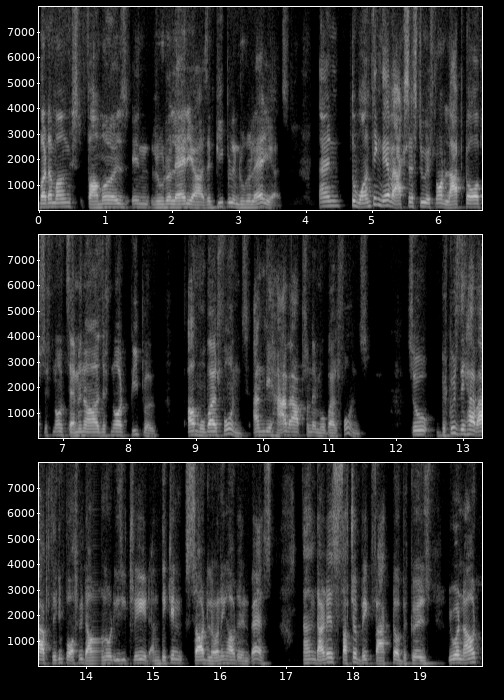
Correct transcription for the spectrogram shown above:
but amongst farmers in rural areas and people in rural areas. And the one thing they have access to, if not laptops, if not seminars, if not people, are mobile phones. And they have apps on their mobile phones. So because they have apps, they can possibly download Easy Trade and they can start learning how to invest. And that is such a big factor because you are now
